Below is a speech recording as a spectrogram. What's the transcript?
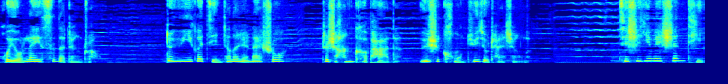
会有类似的症状。对于一个紧张的人来说，这是很可怕的，于是恐惧就产生了。其实，因为身体，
